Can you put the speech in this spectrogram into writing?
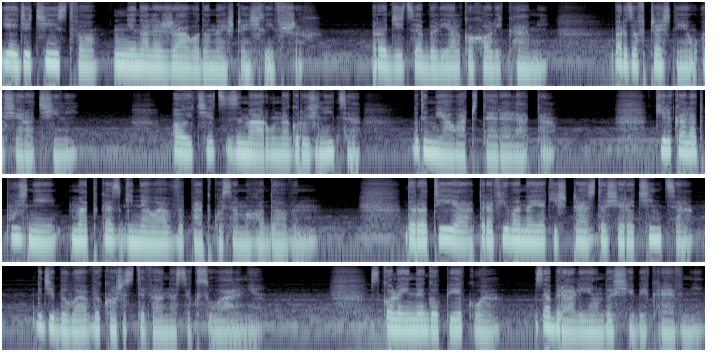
Jej dzieciństwo nie należało do najszczęśliwszych. Rodzice byli alkoholikami, bardzo wcześnie ją osierocili. Ojciec zmarł na gruźlicę, gdy miała cztery lata. Kilka lat później matka zginęła w wypadku samochodowym. Dorotia trafiła na jakiś czas do sierocińca, gdzie była wykorzystywana seksualnie. Z kolejnego piekła zabrali ją do siebie krewni.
